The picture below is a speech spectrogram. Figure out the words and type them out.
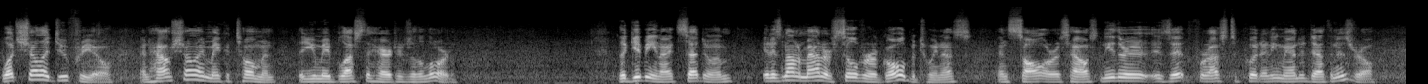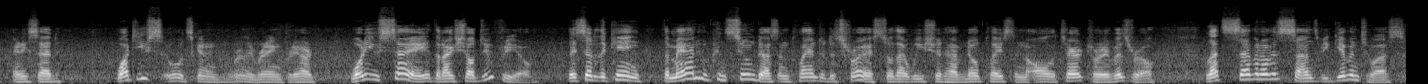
What shall I do for you, and how shall I make atonement that you may bless the heritage of the Lord? The Gibeonites said to him, It is not a matter of silver or gold between us and Saul or his house, neither is it for us to put any man to death in Israel. And he said, What do you say? Oh, it's getting really raining pretty hard. What do you say that I shall do for you? They said to the king, The man who consumed us and planned to destroy us so that we should have no place in all the territory of Israel, let seven of his sons be given to us,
